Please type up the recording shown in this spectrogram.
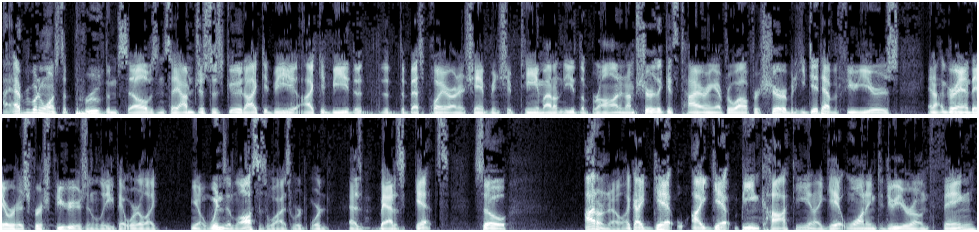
everybody wants to prove themselves and say I'm just as good. I could be, I could be the, the the best player on a championship team. I don't need LeBron, and I'm sure that gets tiring after a while for sure. But he did have a few years, and uh, granted, they were his first few years in the league that were like, you know, wins and losses wise were were as bad as it gets. So I don't know. Like I get, I get being cocky and I get wanting to do your own thing.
